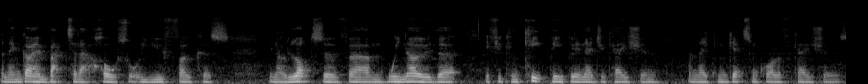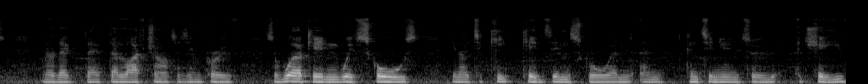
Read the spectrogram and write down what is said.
and then going back to that whole sort of youth focus. You know, lots of um, we know that if you can keep people in education and they can get some qualifications, you know, their, their, their life chances improve. So working with schools you know, to keep kids in school and, and continuing to achieve.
